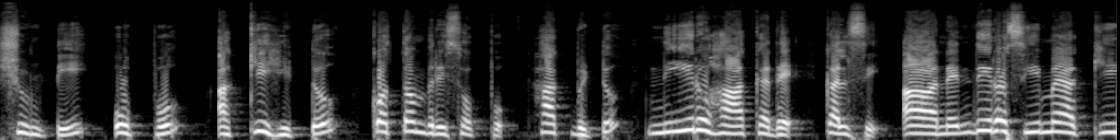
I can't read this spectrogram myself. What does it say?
ಶುಂಠಿ, ಉಪ್ಪು, ಅಕ್ಕಿ ಹಿಟ್ಟು, ಕೊತ್ತಂಬರಿ ಸೊಪ್ಪು ಹಾಕ್ಬಿಟ್ಟು ನೀರು ಹಾಕದೆ ಕಲಸಿ. ಆ ನೆಂದಿರೋ ಸೀಮೆ ಅಕ್ಕಿ,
